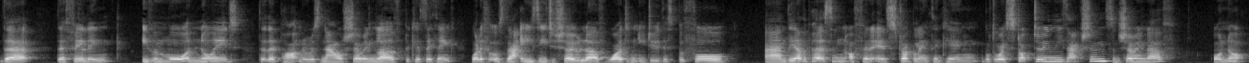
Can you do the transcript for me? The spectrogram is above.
that they're feeling even more annoyed that their partner is now showing love because they think, well, if it was that easy to show love, why didn't you do this before? And the other person often is struggling, thinking, well, do I stop doing these actions and showing love or not?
